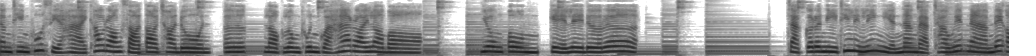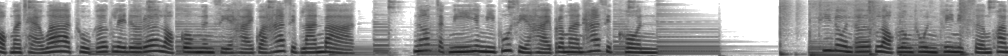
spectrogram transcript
นำทีมผู้เสียหายเข้าร้องสอตอชอโดน เอิกหลอกลงทุนกว่า 500 ลอบอ โยงปม เก๋เลเดอเรอร์จากกรณีที่ลินลี่เหงียนนางแบบชาวเวียดนามได้ออกมาแฉว่าถูกเอิร์กเลเดอเรอร์หลอกโกงเงินเสียหายกว่า 50 ล้านบาท นอกจากนี้ยังมีผู้เสียหายประมาณ 50 คน ที่โดนเอิร์กหลอกลงทุนคลินิกเสริมความ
